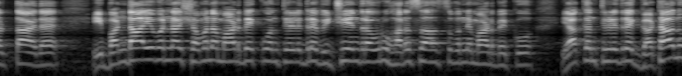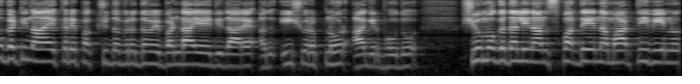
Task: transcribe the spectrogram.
ತಟ್ತಾ ಇದೆ. ಈ ಬಂಡಾಯವನ್ನು ಶಮನ ಮಾಡಬೇಕು ಅಂತ ಹೇಳಿದ್ರೆ ವಿಜಯೇಂದ್ರ ಅವರು ಹರಸಾಹಸವನ್ನೇ ಮಾಡಬೇಕು. ಯಾಕಂತ ಹೇಳಿದ್ರೆ ಘಟಾನುಘಟಿ ನಾಯಕರೇ ಪಕ್ಷದ ವಿರುದ್ಧವೇ ಬಂಡಾಯ ಇದ್ದಿದ್ದಾರೆ ಅದು ಈಶ್ವರಪ್ಪನವ್ರು ಆಗಿರ್ಬೋದು. ಶಿವಮೊಗ್ಗದಲ್ಲಿ ನಾನು ಸ್ಪರ್ಧೆಯನ್ನು ಮಾಡ್ತೀವಿ ಎನ್ನು,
